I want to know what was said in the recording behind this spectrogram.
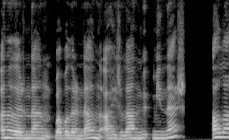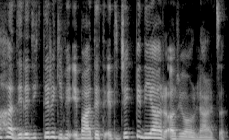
analarından, babalarından ayrılan müminler, Allah'a diledikleri gibi ibadet edecek bir diyar arıyorlardı.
